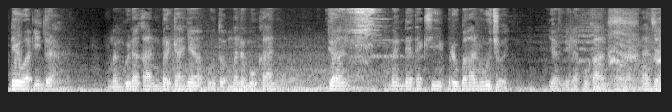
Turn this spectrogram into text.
Dewa Indra menggunakan berkahnya untuk menemukan dan mendeteksi perubahan wujud yang dilakukan oleh Raja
